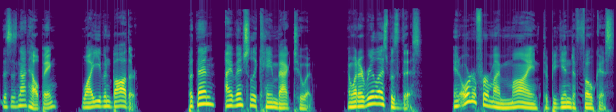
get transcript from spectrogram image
This is not helping. Why even bother? But then I eventually came back to it. And what I realized was this in order for my mind to begin to focus,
